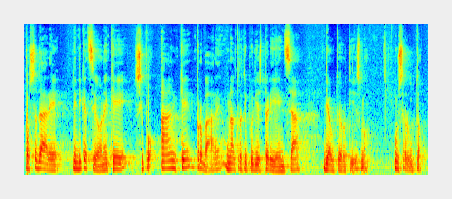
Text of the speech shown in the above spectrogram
possa dare l'indicazione che si può anche provare un altro tipo di esperienza di autoerotismo. Un saluto.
